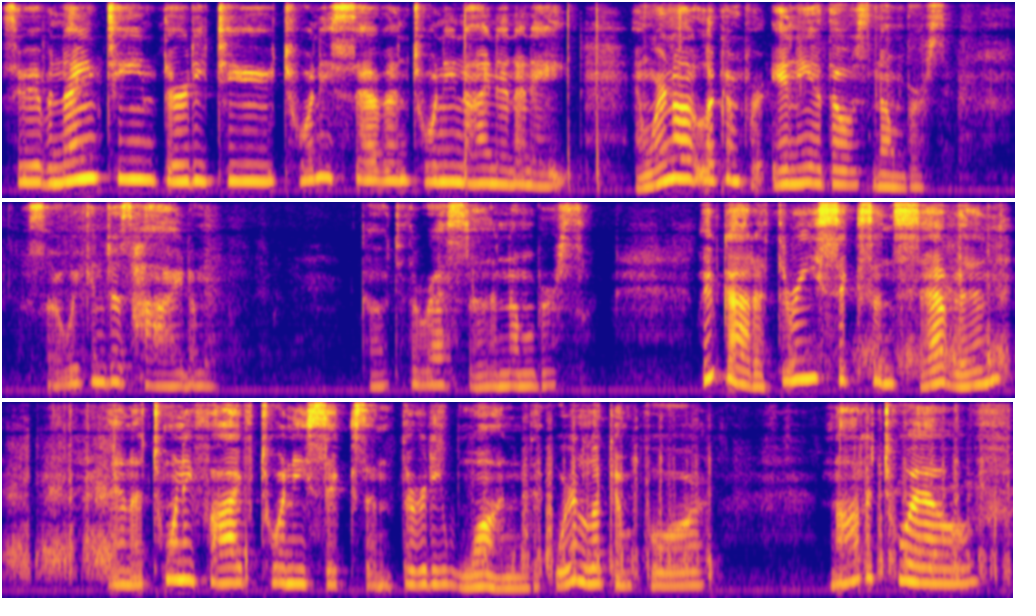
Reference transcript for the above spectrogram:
So we have a 19, 32, 27, 29, and an 8. And we're not looking for any of those numbers. So we can just hide them. Go to the rest of the numbers. We've got a 3, 6, and 7, and a 25, 26, and 31 that we're looking for. Not a 12,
